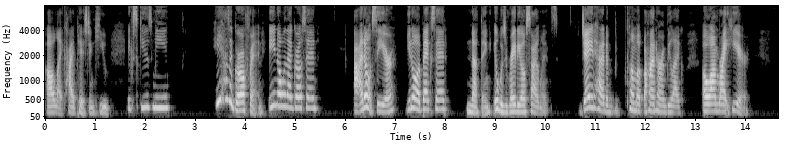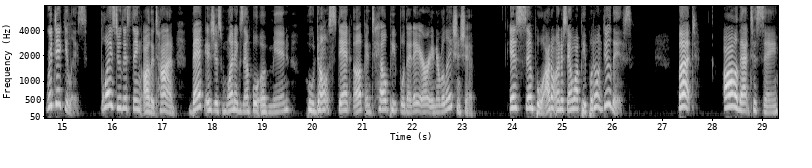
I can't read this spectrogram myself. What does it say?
all like high pitched and cute. Excuse me. He has a girlfriend. And you know what that girl said? I don't see her. You know what Beck said? Nothing. It was radio silence. Jade had to come up behind her and be like, oh, I'm right here. Ridiculous. Boys do this thing all the time. Beck is just one example of men who don't stand up and tell people that they are in a relationship. It's simple. I don't understand why people don't do this. But all that to say,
